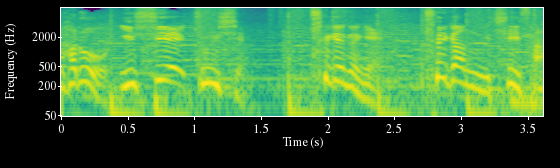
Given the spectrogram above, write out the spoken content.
하루 이슈의 중심 최경영의 최강 시사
